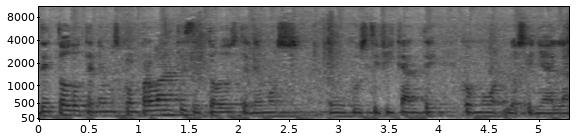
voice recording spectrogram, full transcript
De todo tenemos comprobantes, de todos tenemos un justificante como lo señala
